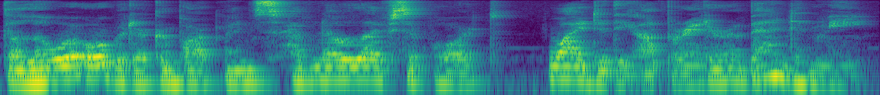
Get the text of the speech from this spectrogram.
The lower orbiter compartments have no life support. Why did the operator abandon me?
